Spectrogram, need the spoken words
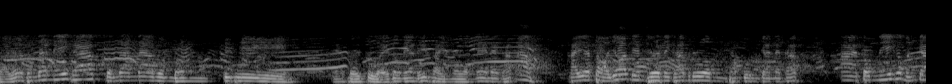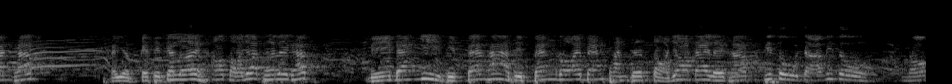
ต่อยอดทางด้านนี้ครับตรงด้านหน้ามุมพลพิธีเนี่ยสวยๆตรงเนี้ยที่ใส่หมวกเนี่ยนะครับอ้าวใครจะต่อยอดเรียนเชิญนะครับร่วมทำบุญกันนะครับ อ่าตรงนี้ก็เหมือนกันครับ ขยับไปติดกันเลย เอาต่อยอดเชิญเลยครับ มีแบงค์ยี่สิบแบงค์ห้าสิบแบงค์ร้อยแบงค์พันเชิญต่อยอดได้เลยครับ พี่ตู่จ๋าพี่ตู่น้อง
